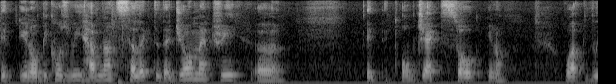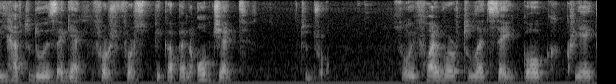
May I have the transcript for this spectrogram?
it you know because we have not selected a geometry uh, it, it objects so you know what we have to do is again first first pick up an object to draw. So if I were to let's say go create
